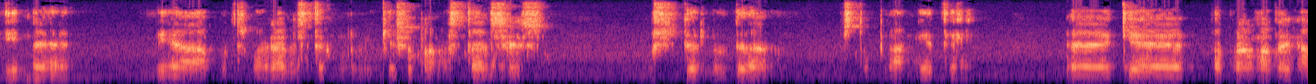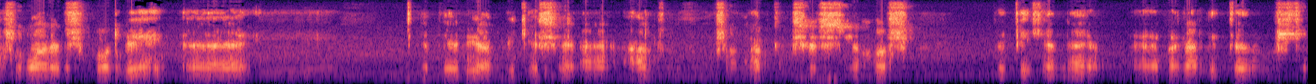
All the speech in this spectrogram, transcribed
είναι μία από τις μεγάλες τεχνολογικές επαναστάσεις που συντελούνται στο πλανήτη ε, και τα πράγματα είχαν σοβαρεύσει πολύ. Ε, η εταιρεία μπήκε σε άλλους ρυθμούς ανάπτυξης, συνεχώς πετύχαινε ε, μεγαλύτερους,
